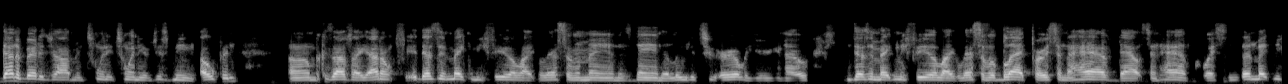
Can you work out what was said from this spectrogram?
done a better job in 2020 of just being open um, because I was like, I don't. It doesn't make me feel like less of a man, as Dan alluded to earlier. You know, it doesn't make me feel like less of a black person to have doubts and have questions. It doesn't make me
